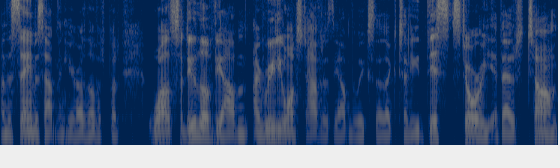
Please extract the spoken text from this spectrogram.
and the same is happening here. I love it. But whilst I do love the album, I really wanted to have it as the album of the week so that I could tell you this story about Tom.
